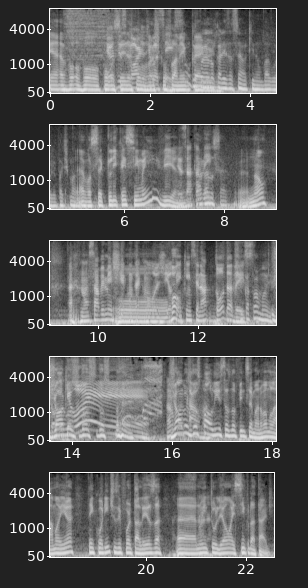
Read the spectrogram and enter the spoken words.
eh, vou, vou com Eu vocês. Acho, de o- acho que o vocês. Flamengo põe perde. a localização aqui no bagulho pra te mandar. É, você clica em cima e envia. né? Tá dando Exatamente. certo. É, não? Ah, Não sabe mexer Ô, com tecnologia, eu bom. tenho que ensinar toda vez. com a tua mãe. Jogos que- dos, dos- Vamos Jogos dos paulistas no fim de semana. Vamos lá, amanhã tem Corinthians e Fortaleza eh, no Entulhão às 5 da tarde.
